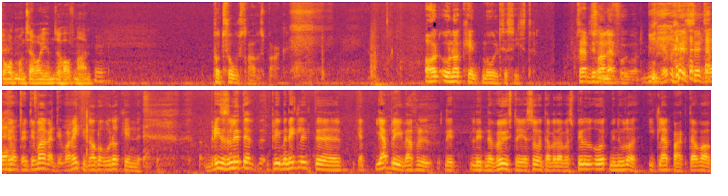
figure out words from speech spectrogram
Dortmund tager hjem til Hoffenheim. på to straffespark. Og et underkendt mål til sidst. Så det sådan var, er fodbold. det, det, det, det, var, det var rigtigt nok at underkende det. Blev, sådan lidt, blev man ikke lidt... Øh, jeg, jeg blev i hvert fald lidt, lidt nervøs, da jeg så, at der var, der var spillet 8 minutter i Gladbach. Der var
